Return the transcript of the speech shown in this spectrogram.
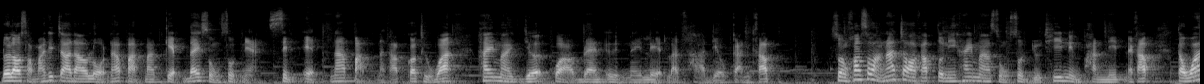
โดยเราสามารถที่จะดาวน์โหลดหน้าปัดมาเก็บได้สูงสุดเนี่ย11 หน้าปัดนะครับ ก็ถือว่าให้มาเยอะกว่าแบรนด์อื่นในเลทราคาเดียวกันครับส่วนความสว่างหน้าจอครับตัวนี้ให้มาสูงสุดอยู่ที่ 1,000 นิตนะครับ แต่ว่า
